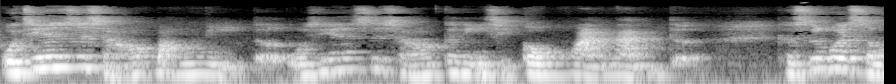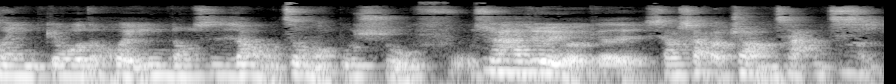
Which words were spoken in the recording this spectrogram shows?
我今天是想要帮你的，我今天是想要跟你一起共患难的，可是为什么你给我的回应都是让我这么不舒服？所以他就有一个小小的撞墙期，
